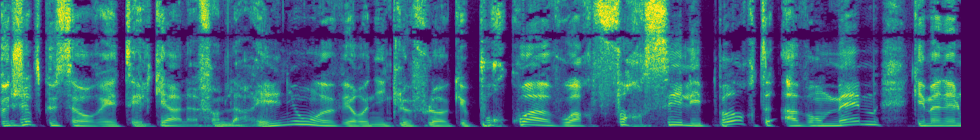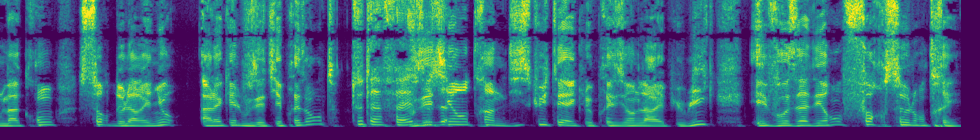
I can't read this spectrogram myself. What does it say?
Peut-être que ça aurait été le cas à la fin de la réunion, euh, Véronique Lefloc. Pourquoi avoir forcé les portes avant même qu'Emmanuel Macron sorte de la réunion à laquelle vous étiez présente? Tout à fait. Vous vous- étiez en train de discuter avec le président de la République et vos adhérents forcent l'entrée.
